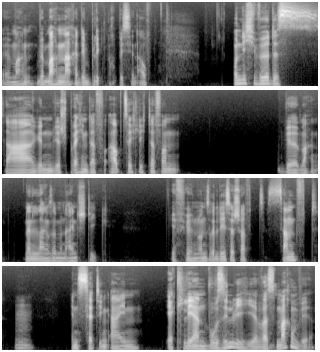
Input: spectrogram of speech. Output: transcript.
wir machen, wir machen nachher den Blick noch ein bisschen auf. Und ich würde sagen, wir sprechen dav hauptsächlich davon, wir machen einen langsamen Einstieg. Wir führen unsere Leserschaft sanft Mhm. ins Setting ein, erklären, wo sind wir hier, was machen wir,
